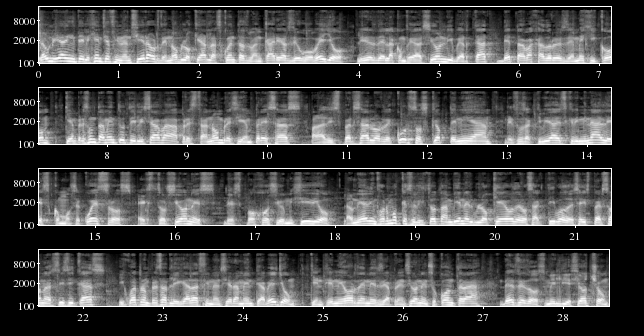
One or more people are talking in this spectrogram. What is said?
La Unidad de Inteligencia Financiera ordenó bloquear las cuentas bancarias de Hugo Bello, líder de la Confederación Libertad de Trabajadores de México, quien presuntamente utilizaba prestanombres y empresas para dispersar los recursos que obtenía de sus actividades criminales como secuestros, extorsiones, despojos y homicidio. La unidad informó que solicitó también el bloqueo de los activos de seis personas físicas y cuatro empresas ligadas financieramente a Bello, quien tiene órdenes de aprehensión en su contra desde 2018.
